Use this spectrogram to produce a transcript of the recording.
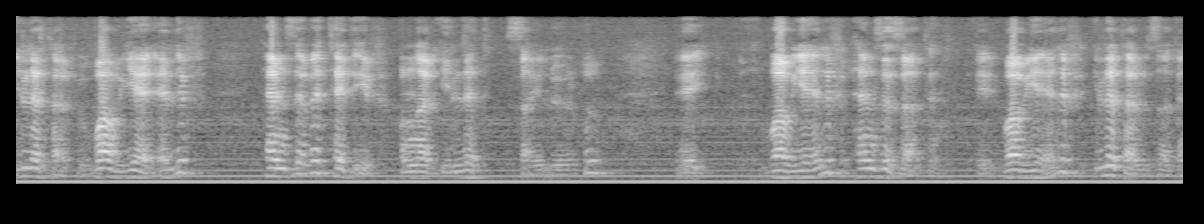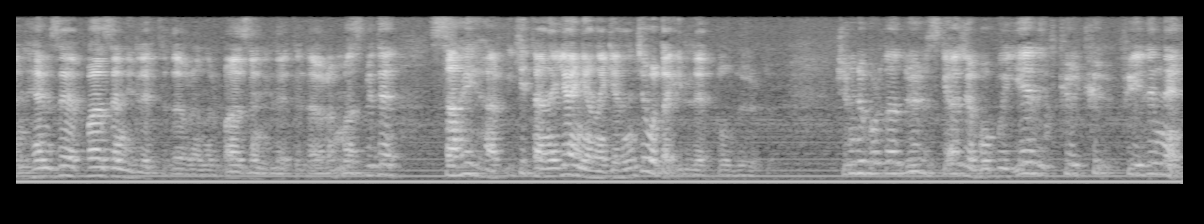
illet harfi. Vav, ye, elif, hemze ve tedif. Bunlar illet sayılıyordu. E, vav, ye, elif, hemze zaten. E, vav, ye, elif illet harfi zaten. Hemze bazen illetli davranır, bazen illetli davranmaz. Bir de sahih harf iki tane yan yana gelince o da illetli oluyordu. Şimdi burada diyoruz ki acaba bu yelit kökü fiili ne?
